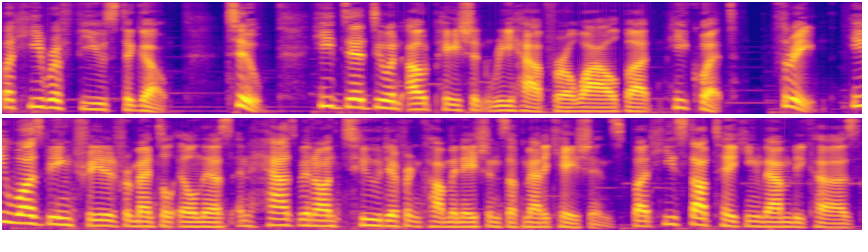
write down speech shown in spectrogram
but he refused to go. Two, he did do an outpatient rehab for a while, but he quit. Three, he was being treated for mental illness and has been on two different combinations of medications, but he stopped taking them because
